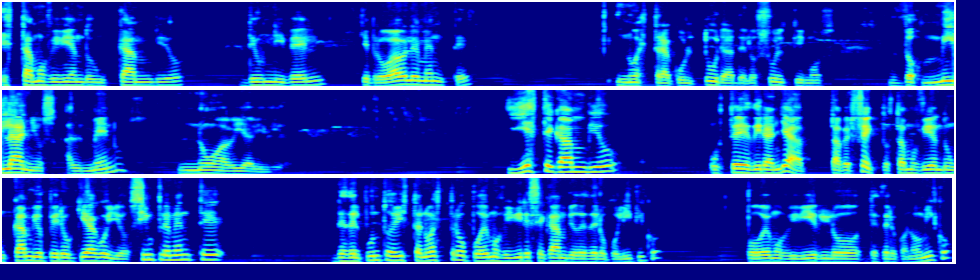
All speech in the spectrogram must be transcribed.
estamos viviendo un cambio de un nivel que probablemente nuestra cultura de los últimos dos mil años al menos no había vivido. Y este cambio, ustedes dirán, ya, está perfecto, estamos viendo un cambio, pero ¿qué hago yo? Simplemente, desde el punto de vista nuestro, podemos vivir ese cambio desde lo político, podemos vivirlo desde lo económico,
